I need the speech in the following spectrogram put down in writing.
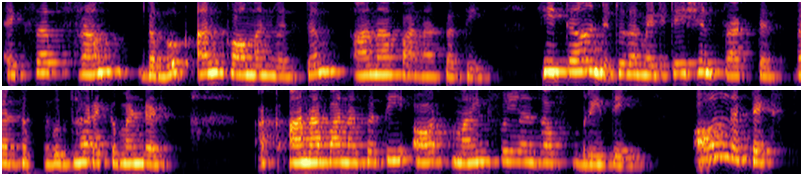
excerpts from the book Uncommon Wisdom, Anapanasati. He turned to the meditation practice that the Buddha recommended, Anapanasati or mindfulness of breathing. All the texts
